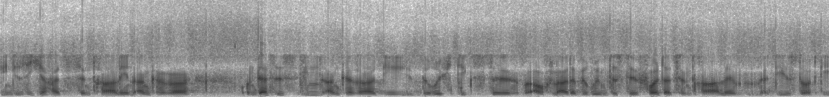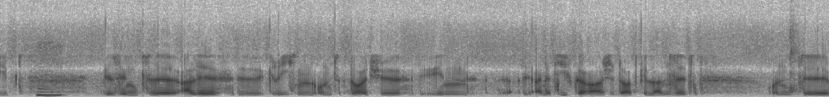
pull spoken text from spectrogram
in die Sicherheitszentrale in Ankara. Und das ist in Ankara die berüchtigste, auch leider berühmteste Folterzentrale, die es dort gibt. Mhm. Wir sind äh, alle äh, Griechen und Deutsche in äh, einer Tiefgarage dort gelandet. Und äh,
